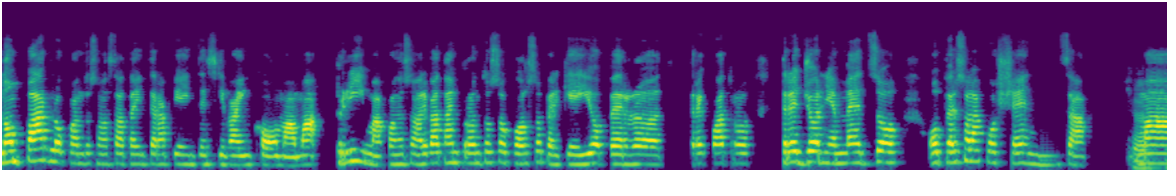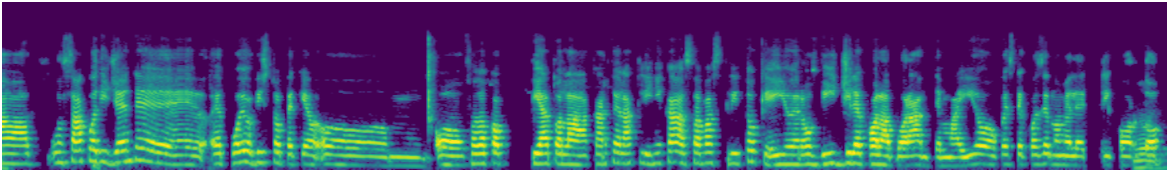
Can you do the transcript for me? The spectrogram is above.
Non parlo quando sono stata in terapia intensiva in coma, ma prima, quando sono arrivata in pronto soccorso, perché io per 3, 4, 3 giorni e mezzo ho perso la coscienza. Certo. Ma un sacco di gente, e poi ho visto perché ho, ho fotocopiato copiato la cartella clinica stava scritto che io ero vigile collaborante, ma io queste cose non me le ricordo. No.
